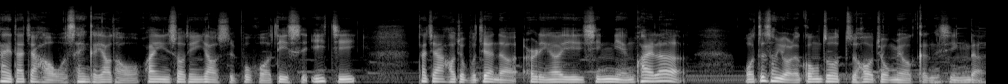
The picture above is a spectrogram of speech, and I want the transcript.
嗨，大家好，我是 Hank 摇头，欢迎收听《要死不活》第十一集。大家好久不见了，二零二一新年快乐！我自从有了工作之后就没有更新了。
